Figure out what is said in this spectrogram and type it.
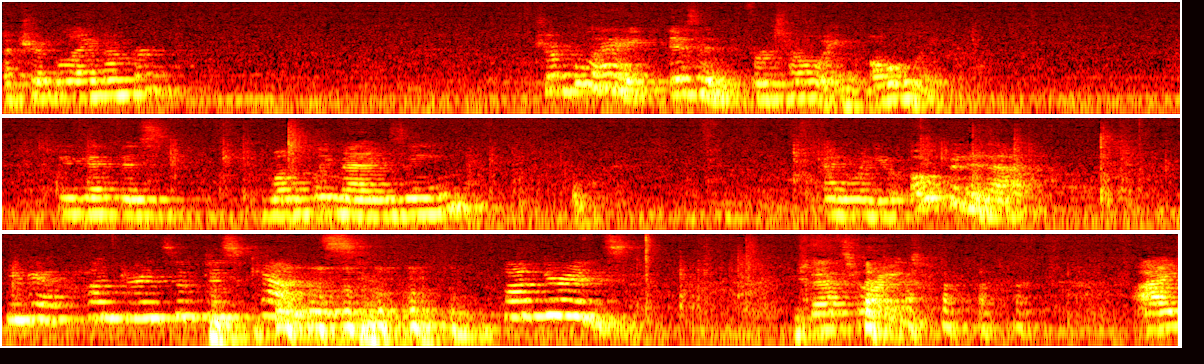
a AAA member? AAA isn't for towing only. You get this monthly magazine, and when you open it up, you get hundreds of discounts. hundreds! That's right. I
